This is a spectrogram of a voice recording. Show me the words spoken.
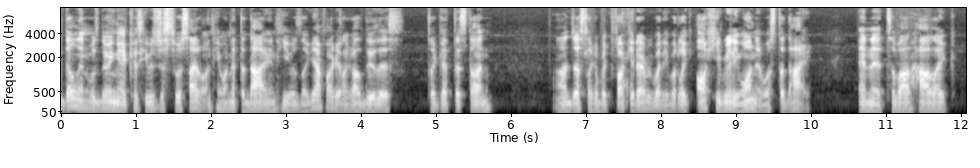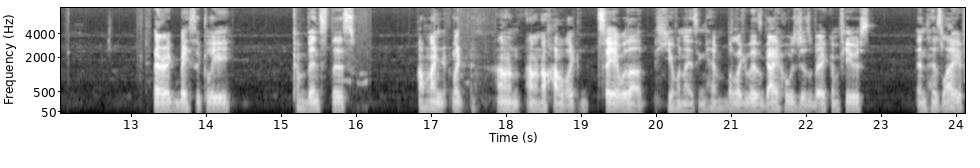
Dylan was doing it because he was just suicidal and he wanted to die, and he was like, "Yeah, fuck it, like I'll do this to get this done." Uh, just like a big fuck you to everybody, but like all he really wanted was to die, and it's about how like Eric basically convinced this. I'm not like I don't I don't know how to like say it without humanizing him, but like this guy who was just very confused in his life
